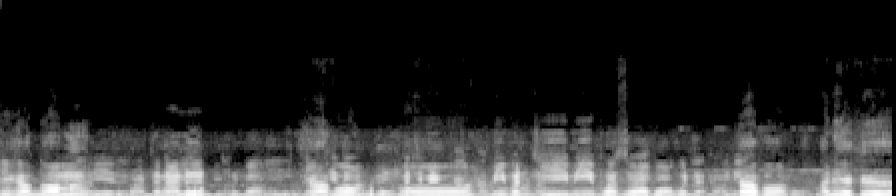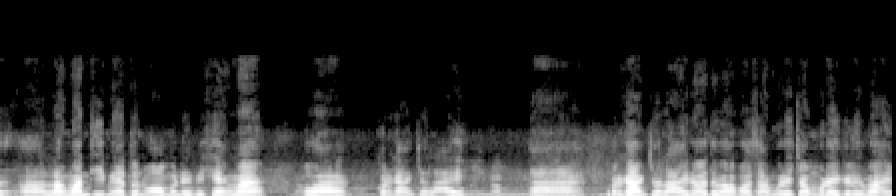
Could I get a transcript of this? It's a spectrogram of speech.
นี่ครับเนาะมือนี่ชนะเลิศเห็นบ่ครับผมมันจะมีอ๋อ มีบัญชีมีพ่อสอบอกเพิ่นแหละที่นี่ ครับผม อันนี้ก็คืออ่ารางวัลที่แม่ต้นหอมมันได้ไปแข่งมาเพราะว่าค่อนข้างจะหลายครับ อ่าค่อนข้างจะหลายเนาะแต่ว่าพ่อสามก็ได้จำบ่ได้ก็เลยว่าให้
